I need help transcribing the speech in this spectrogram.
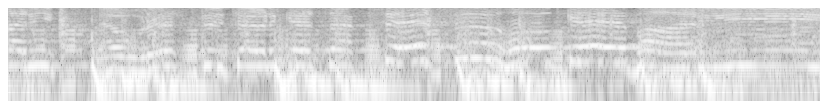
सारी एवरेस्ट चढ़ के सक्सेस हो के भारी।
